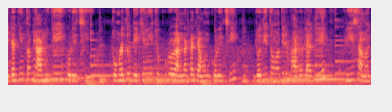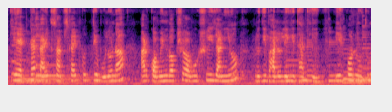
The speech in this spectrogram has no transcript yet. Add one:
এটা কিন্তু আমি আলু দিয়েই করেছি। তোমরা তো দেখে নিয়েছো পুরো রান্নাটা কেমন করেছি। যদি তোমাদের ভালো লাগে প্লিজ আমাকে একটা লাইক সাবস্ক্রাইব করতে ভুলো না। আর কমেন্ট বক্সে অবশ্যই জানিও। যদি ভালো লেগে থাকে এরপর নতুন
